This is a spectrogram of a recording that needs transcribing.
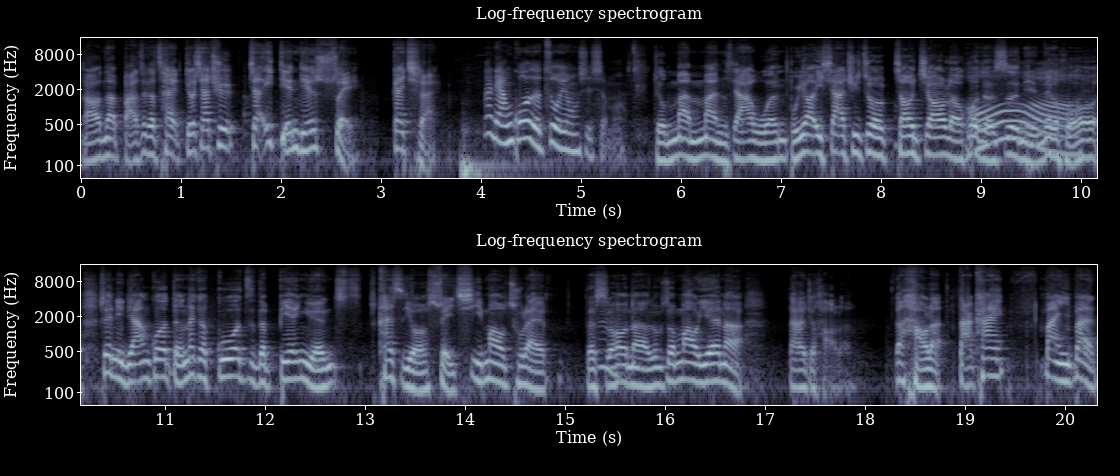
然后呢把这个菜丢下去，加一点点水盖起来。那凉锅的作用是什么？就慢慢加温，不要一下去就烧焦了，或者是你那个火候。哦、所以你凉锅等那个锅子的边缘开始有水汽冒出来的时候呢，嗯、如果说冒烟了，大概就好了。那好了，打开拌一拌，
